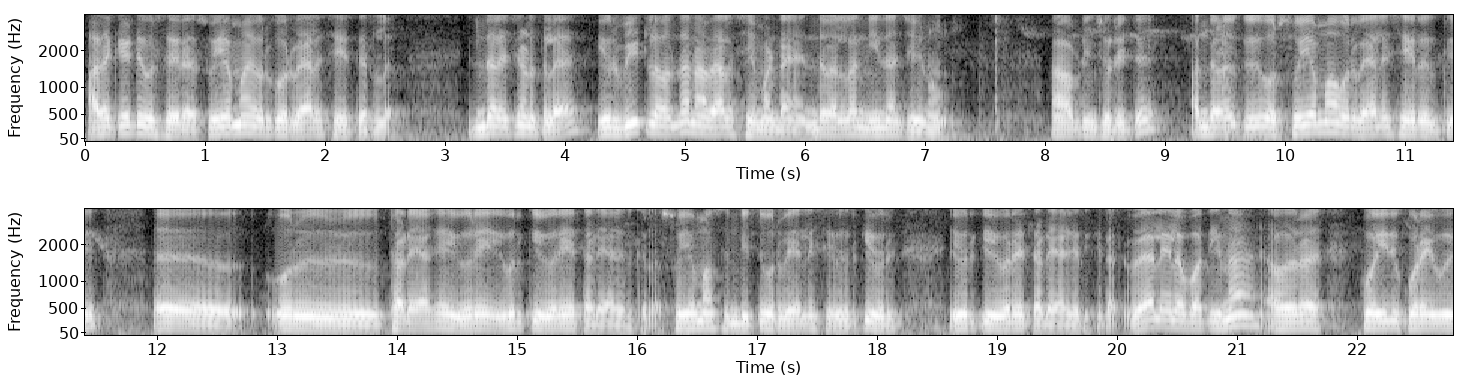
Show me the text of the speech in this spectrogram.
அதை கேட்டு இவர் செய்கிறார் சுயமாக இவருக்கு ஒரு வேலை செய்ய தெரில இந்த லட்சணத்தில் இவர் வீட்டில் வந்தால் நான் வேலை செய்ய மாட்டேன். இந்த வேலைலாம் நீ தான் செய்யணும். அப்படின்னு சொல்லிட்டு அந்த அளவுக்கு ஒரு சுயமாக ஒரு வேலை செய்கிறதுக்கு ஒரு தடையாக இவரே இவருக்கு இவரே தடையாக இருக்கிறார். சுயமாக சிந்தித்து ஒரு வேலை செய்வதற்கு இவர் இவருக்கு இவரே தடையாக இருக்கிறார். வேலையில் பார்த்தீங்கன்னா அவரை இது குறைவு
